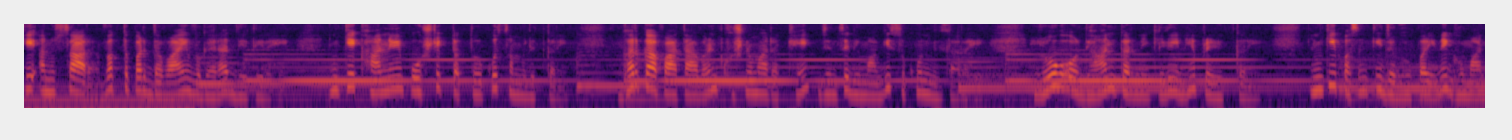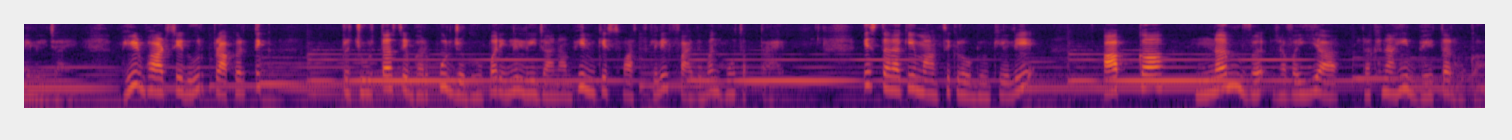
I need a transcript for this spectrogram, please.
के अनुसार वक्त पर दवाएँ वगैरह देते रहें। इनके खाने में पौष्टिक तत्वों को सम्मिलित करें। घर का वातावरण खुशनुमा रखें, जिनसे दिमागी सुकून मिलता रहे। योग और ध्यान करने के लिए इन्हें प्रेरित करें। इनकी पसंद की जगहों पर इन्हें घुमाने ले जाएँ। भीड़ भाड़ से दूर प्राकृतिक प्रचुरता से भरपूर जगहों पर इन्हें ले जाना भी इनके स्वास्थ्य के लिए फ़ायदेमंद हो सकता है। इस तरह के मानसिक रोगियों के लिए आपका नर्म रवैया रखना ही बेहतर होगा।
